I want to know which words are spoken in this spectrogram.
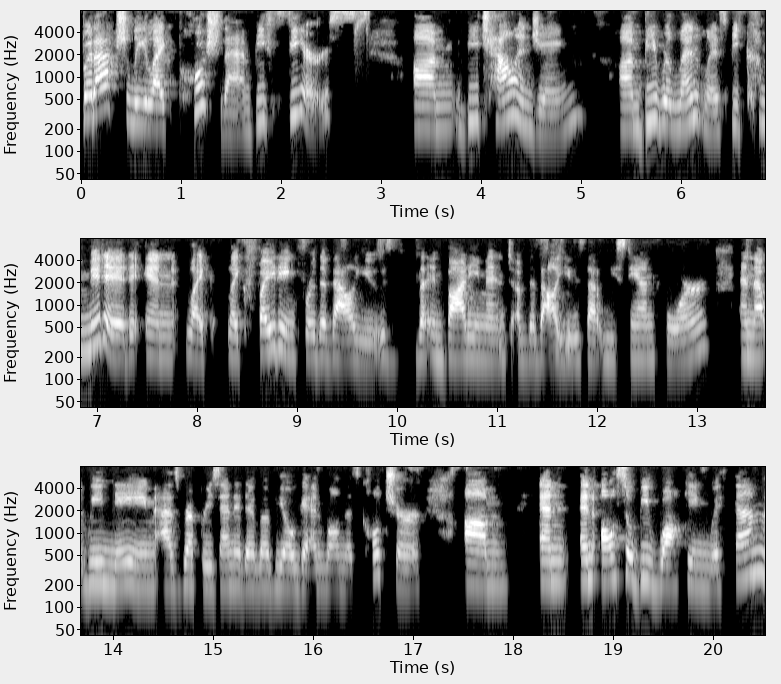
but actually like push them be fierce um, be challenging um, be relentless be committed in like like fighting for the values the embodiment of the values that we stand for and that we name as representative of yoga and wellness culture um, and and also be walking with them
